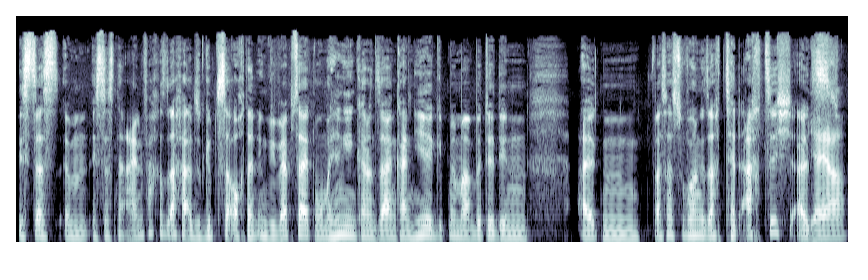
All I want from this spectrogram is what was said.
ist, das, ähm, ist das eine einfache Sache? Also gibt es da auch dann irgendwie Webseiten, wo man hingehen kann und sagen kann, hier, gib mir mal bitte den alten, was hast du vorhin gesagt, Z80 als Ja, ja.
